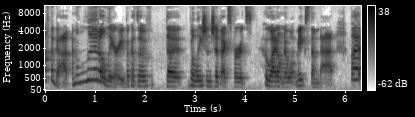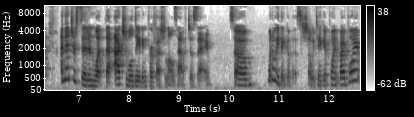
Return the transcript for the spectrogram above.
off the bat, I'm a little leery because of the relationship experts who I don't know what makes them that, but I'm interested in what the actual dating professionals have to say. So, what do we think of this? Shall we take it point by point?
